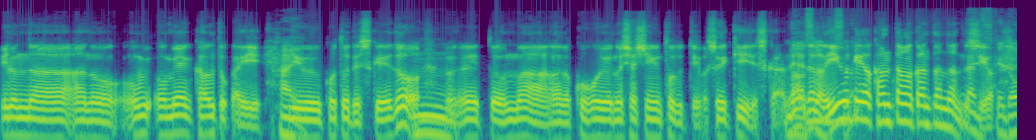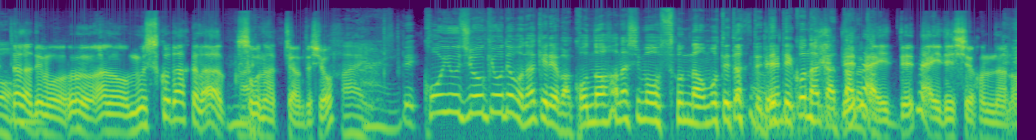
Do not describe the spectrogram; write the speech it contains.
いろんなあのおお土産買うとかい,、はいうことですけれど、うんえっ、とまああの広報用の写真を撮るって言えばそれっきりですからね。まあだから言い訳は簡単は簡単なんですよ。けどただでも、うん、あの息子だからそうなっちゃうんでしょ？はいはいでこういう状況でもなければこんな話もそんな表立って出てこなかったのか出ない出ないでしょこんなの。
